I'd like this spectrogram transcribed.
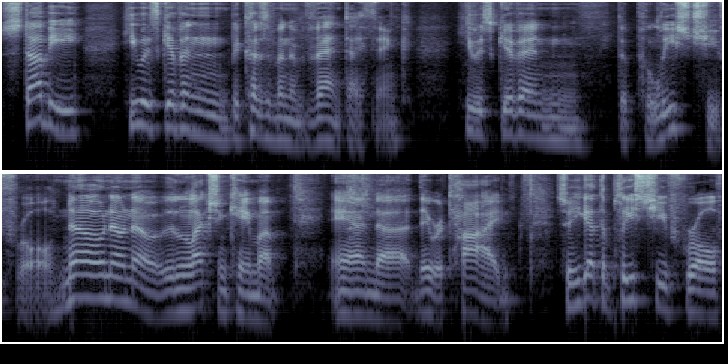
Stubby, he was given, because of an event, I think, he was given the police chief role. No, no, no. An election came up and uh, they were tied. So he got the police chief role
